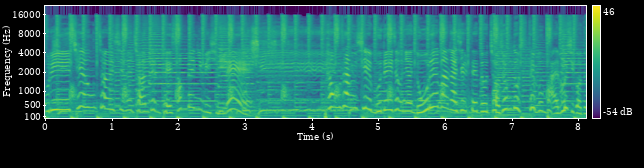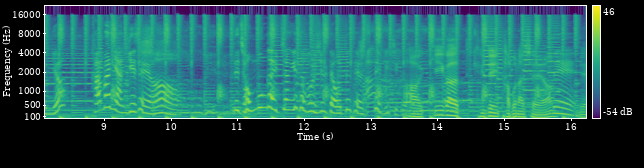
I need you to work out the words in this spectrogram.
우리 최영철 씨는 저한테는 대 선배님이신데 평상시에 무대에서 그냥 노래만 하실 때도 저 정도 스텝은 밟으시거든요. 가만히 안 계세요. 근데 전문가 입장에서 보실 때 어떠세요 스텝이 지금? 아 끼가 굉장히 다분하셔요. 네. 예.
